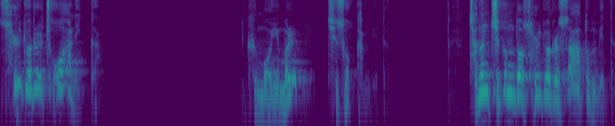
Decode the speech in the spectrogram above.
설교를 좋아하니까 그 모임을 지속합니다. 저는 지금도 설교를 쌓아둡니다.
